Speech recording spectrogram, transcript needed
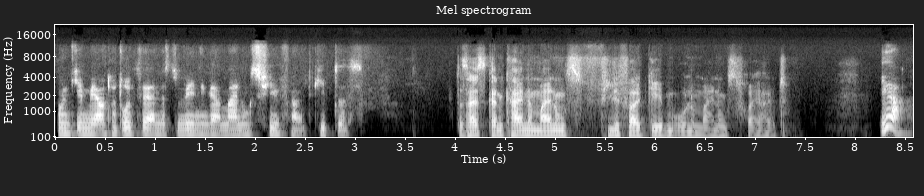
Und je mehr unterdrückt werden, desto weniger Meinungsvielfalt gibt es. Das heißt, es kann keine Meinungsvielfalt geben ohne Meinungsfreiheit. Ja,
